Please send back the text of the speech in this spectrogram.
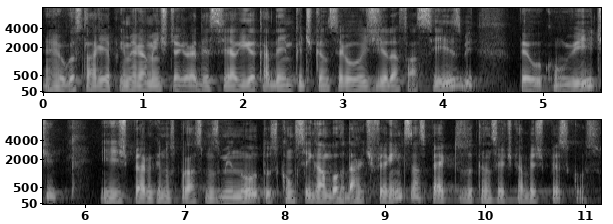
é, eu gostaria primeiramente de agradecer à Liga Acadêmica de Cancerologia da FACISB pelo convite e espero que nos próximos minutos consiga abordar diferentes aspectos do câncer de cabeça e pescoço.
